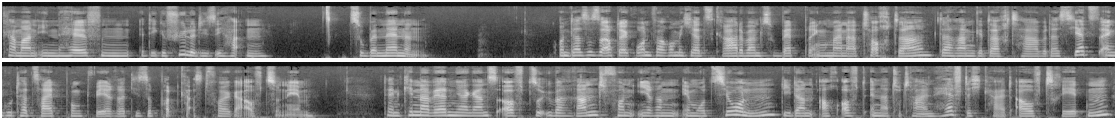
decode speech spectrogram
kann man ihnen helfen, die Gefühle, die sie hatten, zu benennen. Und das ist auch der Grund, warum ich jetzt gerade beim Zubettbringen meiner Tochter daran gedacht habe, dass jetzt ein guter Zeitpunkt wäre, diese Podcast-Folge aufzunehmen. Denn Kinder werden ja ganz oft so überrannt von ihren Emotionen, die dann auch oft in einer totalen Heftigkeit auftreten.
